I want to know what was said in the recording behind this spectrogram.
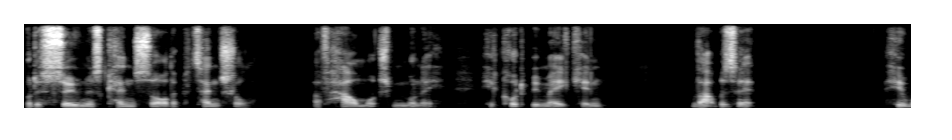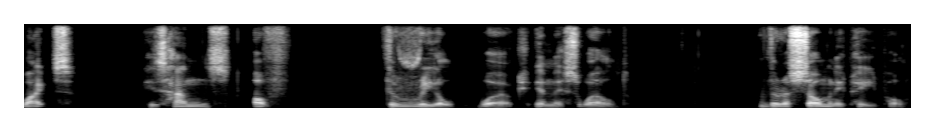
But as soon as Ken saw the potential of how much money he could be making, that was it. He wiped his hands of the real work in this world. There are so many people,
